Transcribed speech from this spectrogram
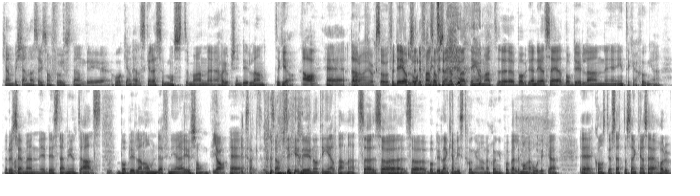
kan bekänna sig som fullständig Håkan-älskare så måste man eh, ha gjort sin Dylan, tycker jag. Ja, Eh, där har han ju också För det, är också, det fanns lite. också en uppfattning om att eh, Bob, en del säger att Bob Dylan eh, inte kan sjunga. Och du säger, men det stämmer ju inte alls. Bob Dylan omdefinierar ju sång. Ja, Eh, exakt. Liksom, det, det är ju någonting helt annat. Så, så, så Bob Dylan kan visst sjunga. Han har sjungit på väldigt många olika eh, konstiga sätt. Och sen kan jag säga, har du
